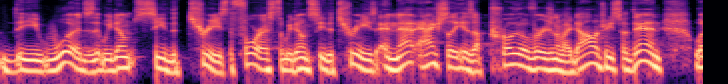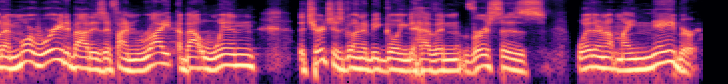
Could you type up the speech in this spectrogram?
the woods that we don't see the trees, the forest that we don't see the trees. And that actually is a proto version of idolatry. So then what I'm more worried about is if I'm right about when the church is going to be going to heaven versus whether or not my neighbor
